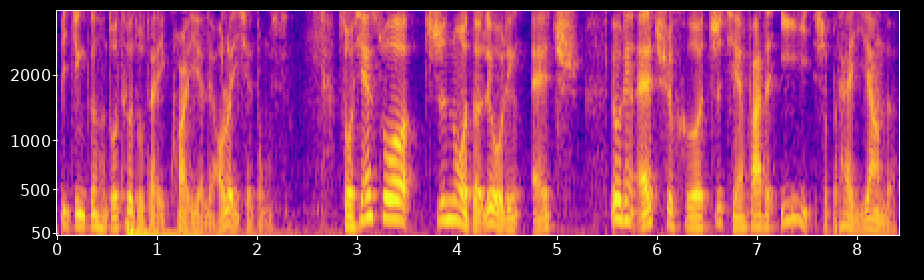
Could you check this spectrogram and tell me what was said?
毕竟跟很多车主在一块儿也聊了一些东西。首先说芝诺的六零 H。六零 H 和之前发的 EE 是不太一样的。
